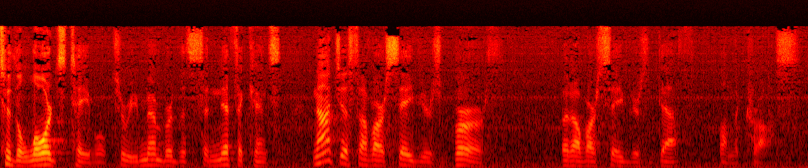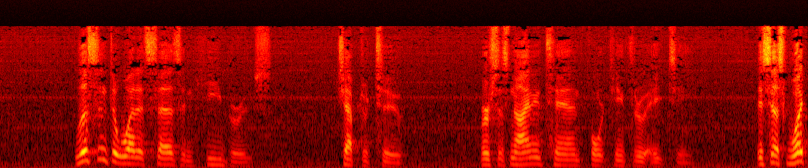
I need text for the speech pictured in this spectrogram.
to the Lord's table to remember the significance not just of our Savior's birth, but of our Savior's death on the cross. Listen to what it says in Hebrews chapter 2, verses 9 and 10, 14 through 18. It says, What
